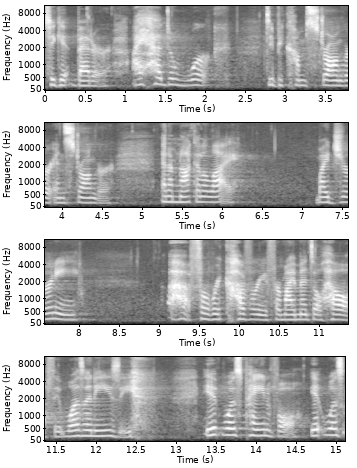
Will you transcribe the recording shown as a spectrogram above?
to get better. I had to work to become stronger and stronger. And I'm not to lie, my journey uh, for recovery, for my mental health, it wasn't easy. It was painful. It was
